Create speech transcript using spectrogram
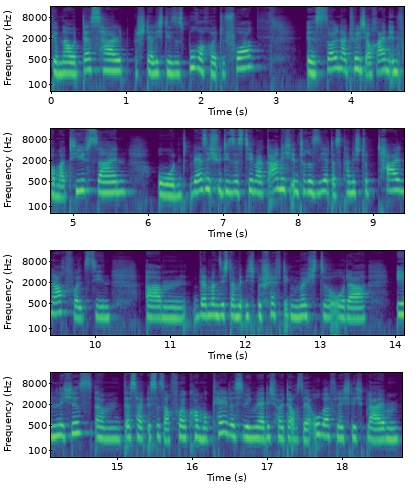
genau deshalb stelle ich dieses Buch auch heute vor. Es soll natürlich auch rein informativ sein und wer sich für dieses Thema gar nicht interessiert, das kann ich total nachvollziehen, ähm, wenn man sich damit nicht beschäftigen möchte oder ähnliches. Ähm, deshalb ist es auch vollkommen okay. Deswegen werde ich heute auch sehr oberflächlich bleiben.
